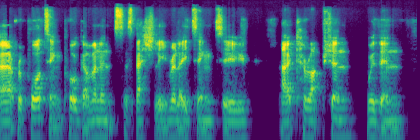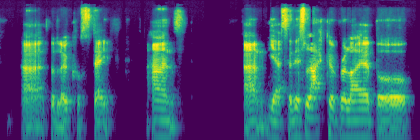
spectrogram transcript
uh, reporting poor governance, especially relating to uh, corruption within uh, the local state. And um, yeah, so this lack of reliable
